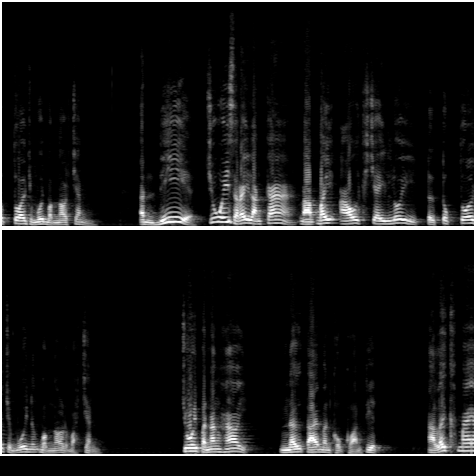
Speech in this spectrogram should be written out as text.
ទប់ទល់ជាមួយបំណុលចិន ឥណ្ឌាជួយសេរីលង្កាដើម្បីឲ្យខ្ចីលុយទៅទប់ទល់ជាមួយនឹងបំណុលរបស់ចិនជួយប៉ុណ្ណឹងហើយនៅតែមិនគ្រប់គ្រាន់ទៀតឥឡូវខ្មែរ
